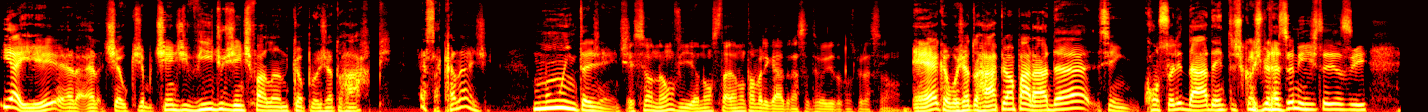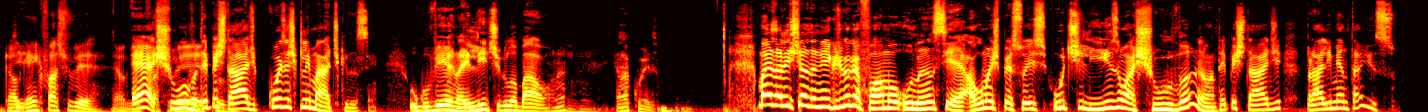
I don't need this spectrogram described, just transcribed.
E aí, era, era, tinha, o que tinha de vídeo de gente falando que é o projeto HARP. É sacanagem. Muita gente. Esse eu não vi, eu não, eu não tava ligado nessa teoria da conspiração. É, que o projeto HARP é uma parada, assim, consolidada entre os conspiracionistas, assim. É alguém que faz chover. É, é chuva, chover, tempestade, tudo. coisas climáticas, assim. O governo, a elite global, né? Uhum. Aquela coisa. Mas, Alexandre Nico, de qualquer forma, o lance é: algumas pessoas utilizam a chuva, uma tempestade, para alimentar isso,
